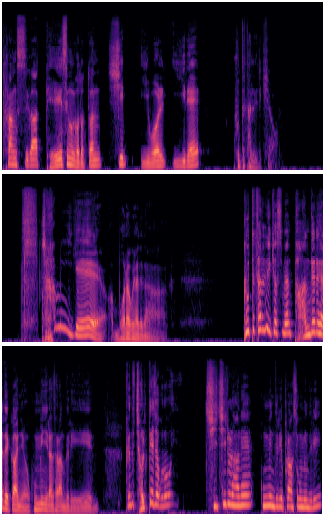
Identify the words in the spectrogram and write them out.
프랑스가 대승을 거뒀던 12월 2일에 구테타를 일으켜요. 참 이게 뭐라고 해야 되나. 구테타를 일으켰으면 반대를 해야 될 거 아니에요. 국민이란 사람들이. 근데 절대적으로 지지를 하네 국민들이 프랑스 국민들이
